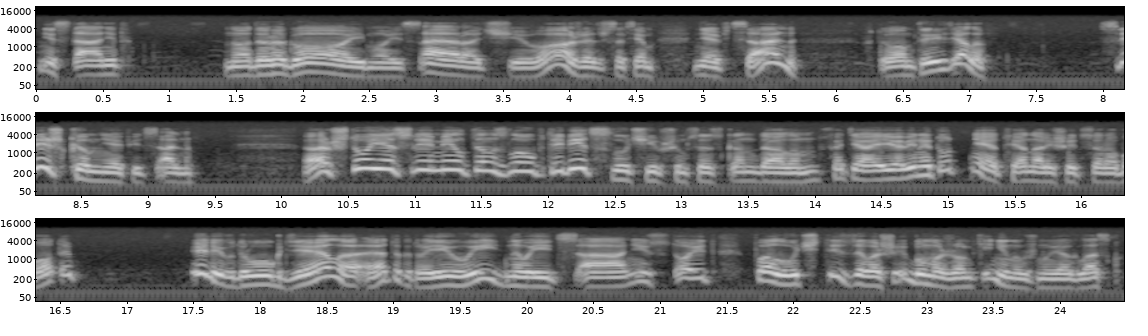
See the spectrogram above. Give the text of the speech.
не станет». «Но, дорогой мой сэр, отчего же? Это же совсем неофициально. В том-то и дело». Слишком неофициально. А что, если Милтон злоупотребит случившимся скандалом, хотя ее вины тут нет, и она лишится работы? Или вдруг дело это, которое и выеденного яйца не стоит, получит из-за вашей бумажонки ненужную огласку?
